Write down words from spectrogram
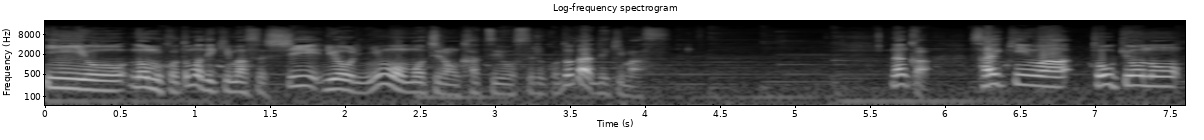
飲用、飲むこともできますし、料理にももちろん活用することができます。なんか、最近は東京の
